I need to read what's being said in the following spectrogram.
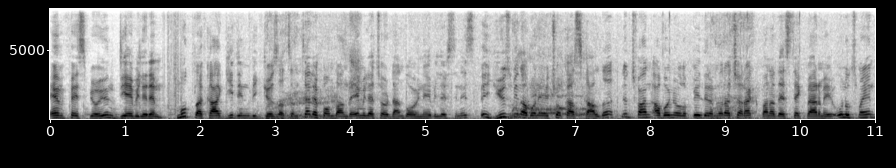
enfes bir oyun diyebilirim. Mutlaka gidin bir göz atın. Telefondan da emülatörden de oynayabilirsiniz. Ve 100 bin aboneye çok az kaldı. Lütfen abone olup bildirimleri açarak bana destek vermeyi unutmayın.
